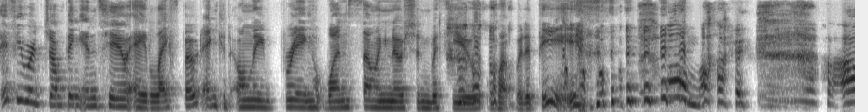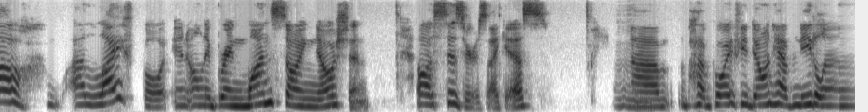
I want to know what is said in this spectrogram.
if you were jumping into a lifeboat and could only bring one sewing notion with you, what would it be? oh my. Oh, a lifeboat and only bring one sewing notion. Oh, scissors, I guess. Mm. Um, boy, if you don't have needle and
